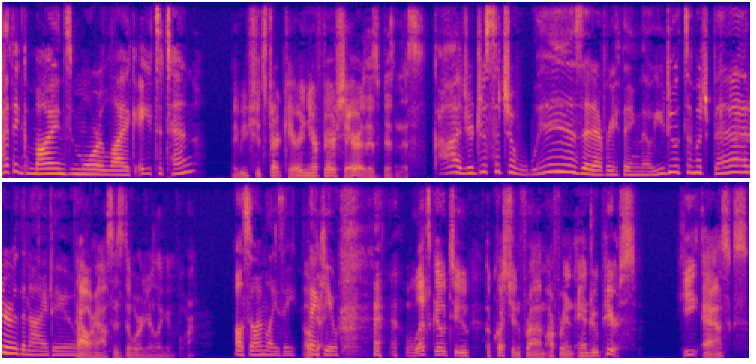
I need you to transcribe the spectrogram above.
I think mine's more like 8 to 10. Maybe you should start carrying your fair share of this business. God, you're just such a whiz at everything, though. You do it so much better than I do. Powerhouse is the word you're looking for. Also, I'm lazy. Okay. Thank you. well, let's go to a question from our friend Andrew Pierce. He asks,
